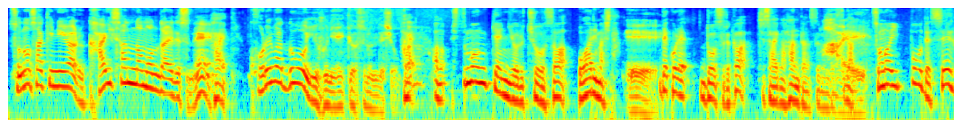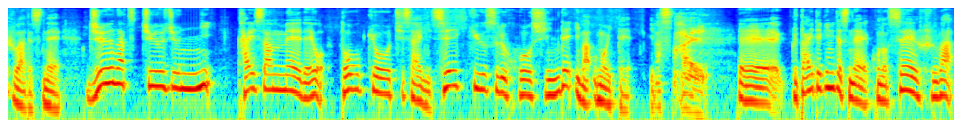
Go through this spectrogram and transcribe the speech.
その先にある解散の問題ですね、はい、これはどういうふうに影響するんでしょうか、はい、あの質問権による調査は終わりました、えー、でこれ、どうするかは地裁が判断するんですが、はい、その一方で政府はですね10月中旬に解散命令を東京地裁に請求する方針で今、動いています。はい。えー、具体的にですねこの政府は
